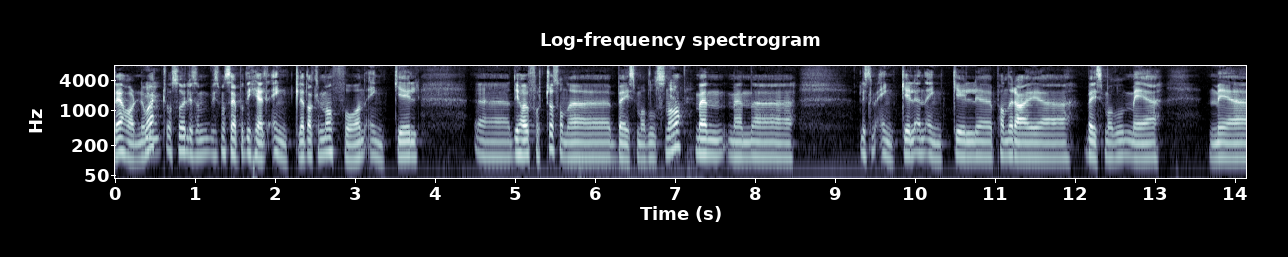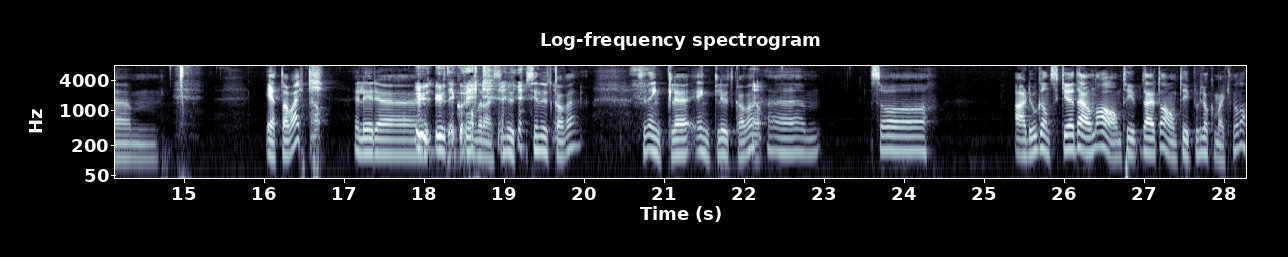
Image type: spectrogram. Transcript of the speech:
det har den jo mm. vært. Og så liksom, hvis man ser på de helt enkle, da kan man få en enkel uh, De har jo fortsatt sånne base models nå, yep. men, men uh, liksom enkel, en enkel uh, Panerai base model med, med um, ETA-verk. Ja. Eller eh. Panerai sin, ut, sin utgave. Sin enkle, enkle utgave. Ja. Så er det jo ganske Det er jo en annen type, det er jo et annet type klokkemerke nå, da.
